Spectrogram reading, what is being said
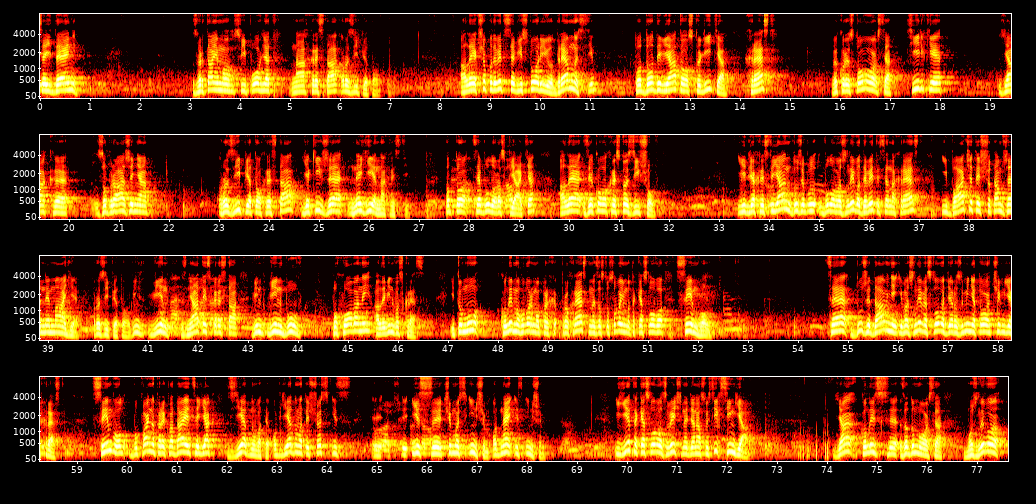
цей день звертаємо свій погляд на Христа розіп'ятого. Але якщо подивитися в історію древності, то до 9 століття хрест використовувався тільки як е, зображення розіп'ятого Христа, який вже не є на Христі. Тобто це було розп'яття, але з якого Христос зійшов. І для християн дуже було важливо дивитися на хрест і бачити, що там вже немає розіп'ятого. Він, він знятий з хреста, він, він був похований, але він воскрес. І тому, коли ми говоримо про хрест, ми застосовуємо таке слово символ. Це дуже давнє і важливе слово для розуміння того, чим є хрест. Символ буквально перекладається як з'єднувати, об'єднувати щось із, е, із е, чимось іншим, одне із іншим. І є таке слово звичне для нас усіх сім'я. Я колись е, задумувався, можливо,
